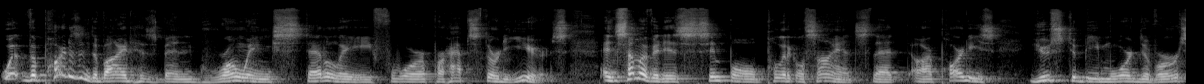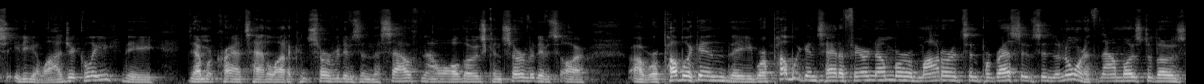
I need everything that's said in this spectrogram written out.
Well, the partisan divide has been growing steadily for perhaps 30 years. And some of it is simple political science that our parties used to be more diverse ideologically. The Democrats had a lot of conservatives in the South. Now all those conservatives are uh, Republican. The Republicans had a fair number of moderates and progressives in the North. Now most of those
